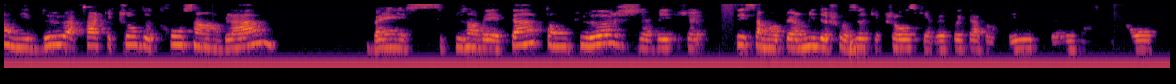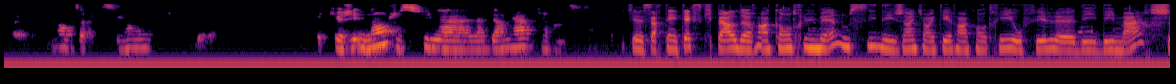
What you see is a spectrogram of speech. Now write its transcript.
on est deux à faire quelque chose de trop semblable, ben c'est plus embêtant. Donc là, j'avais, tu sais, ça m'a permis de choisir quelque chose qui n'avait pas été abordé, puis d'aller dans une autre, une autre direction. Et que j'ai, non, je suis la, la dernière qui a rendu ça. Il y a certains textes qui parlent de rencontres humaines aussi, des gens qui ont été rencontrés au fil euh, des, des marches.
